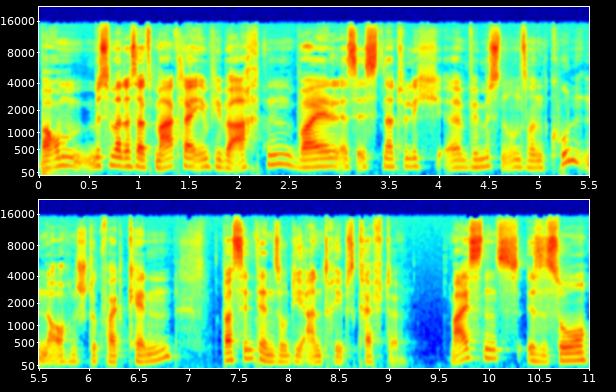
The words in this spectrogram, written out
warum müssen wir das als Makler irgendwie beachten? Weil es ist natürlich, äh, wir müssen unseren Kunden auch ein Stück weit kennen. Was sind denn so die Antriebskräfte? Meistens ist es so,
